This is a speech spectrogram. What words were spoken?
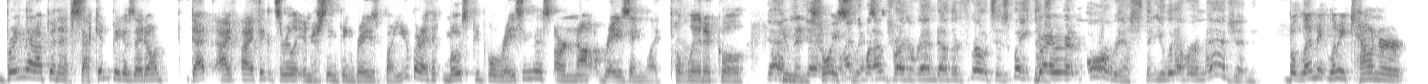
bring that up in a second because I don't that I, I think it's a really interesting thing raised by you, but I think most people raising this are not raising like political yeah, human yeah, choice. That's what I'm trying to ram down their throats is wait, there's right, right. more risk that you would ever imagine. But let me let me counter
